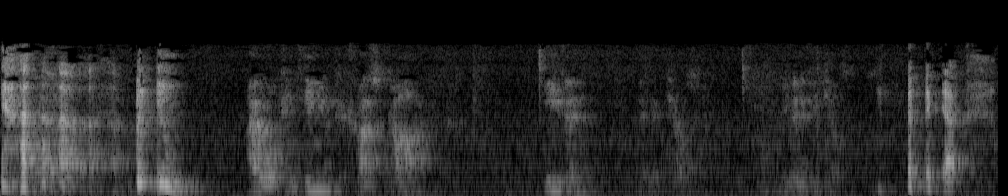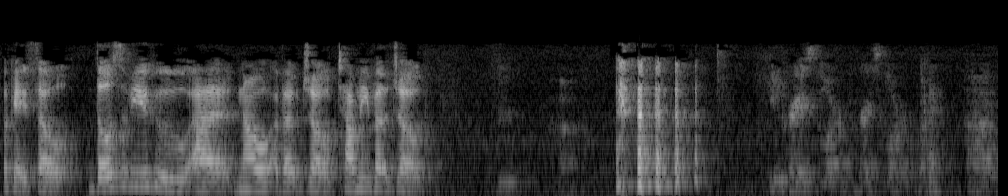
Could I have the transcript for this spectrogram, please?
the glasses. I will continue to trust God, even if it kills me, even if He kills me. yeah. Okay. So those of you who uh, know about Job, tell me about Job. Uh, He praised the Lord, praised the Lord, but, Okay. um,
